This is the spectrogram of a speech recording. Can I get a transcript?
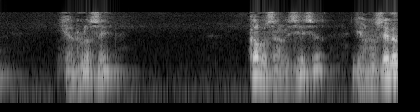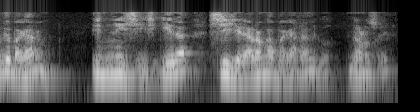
Yo no lo sé. ¿Cómo sabes eso? Yo no sé lo que pagaron. Y ni siquiera si llegaron a pagar algo. No lo sé.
